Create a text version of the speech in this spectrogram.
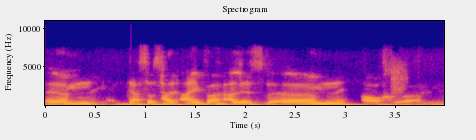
ähm, dass das halt einfach alles ähm, auch, ähm,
